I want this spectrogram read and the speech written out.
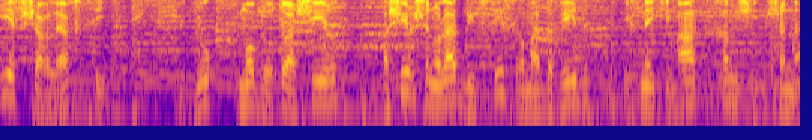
אי אפשר להפסיק. בדיוק כמו באותו השיר, השיר שנולד בבסיס רמת דוד לפני כמעט 50 שנה.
